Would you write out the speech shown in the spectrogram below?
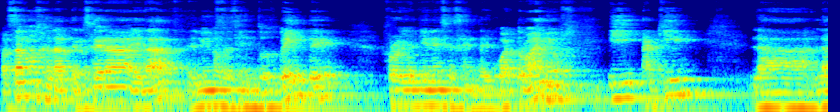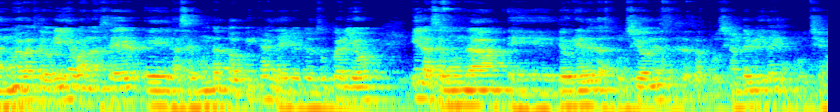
Pasamos a la tercera edad, en 1920. Freud ya tiene 64 años y aquí la, la nueva teoría van a ser eh, la segunda tópica, el yo del superior, y la segunda eh, teoría de las pulsiones, es la pulsión de vida y la pulsión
